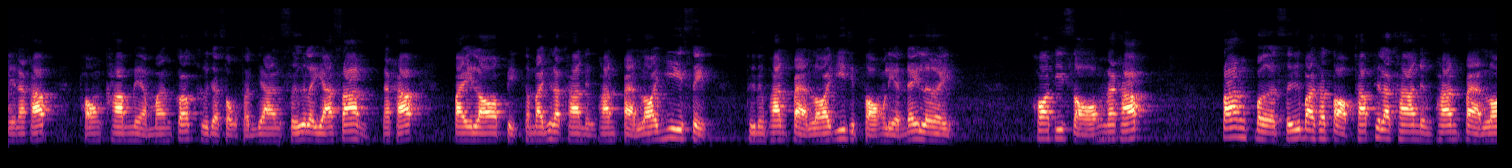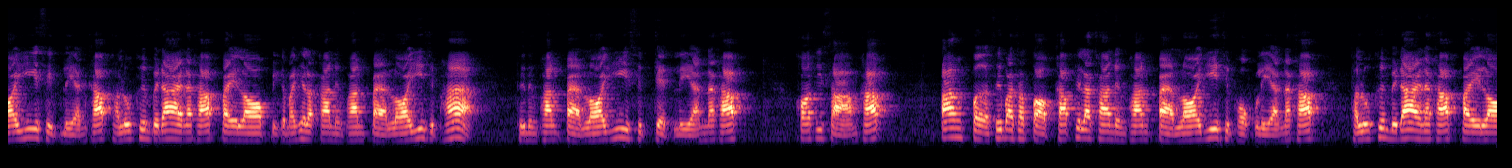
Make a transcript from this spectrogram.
นี่นะครับ ทองคำเนี่ยมันก็คือจะส่งสัญญาณซื้อระยะสั้นนะครับ ไปรอปิดกำไรที่ราคา 1,820 ถึง 1,822 เหรียญได้เลย ข้อที่ 2 นะครับ ตั้งเปิดซื้อบาสต็อปครับที่ราคา 1,820 เหรียญครับทะลุขึ้นไปได้นะครับ ไปรอปิดกำไรที่ราคา 1,825 ถึง 1,827 เหรียญนะครับ ข้อที่ 3 ครับ ตั้งเปิดซื้อบาสต็อปครับที่ราคา 1,826 เหรียญนะครับทะลุขึ้นไปได้นะครับ ไปรอ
